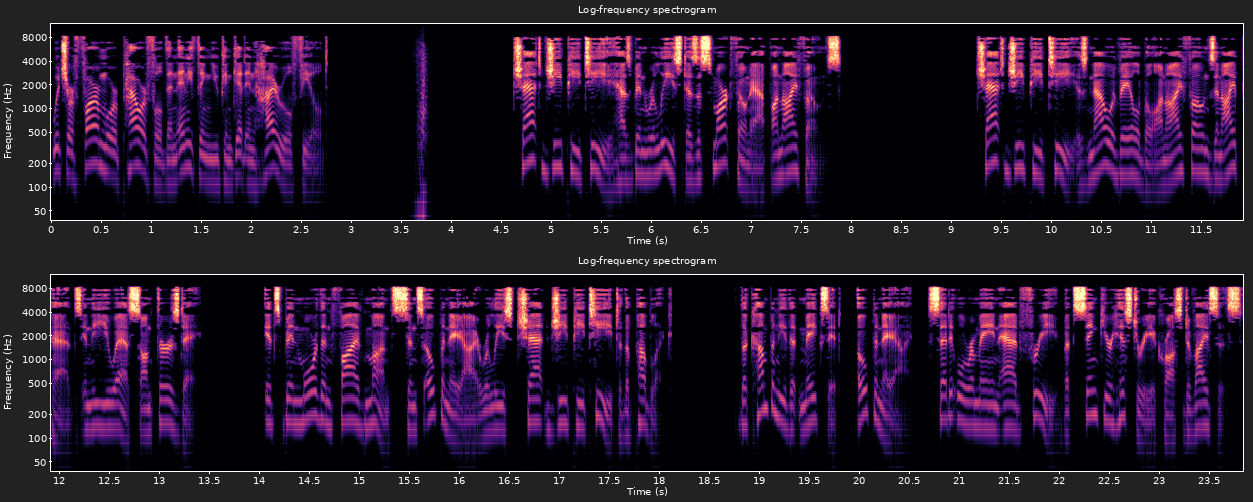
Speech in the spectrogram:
which are far more powerful than anything you can get in Hyrule Field. ChatGPT has been released as a smartphone app on iPhones. ChatGPT is now available on iPhones and iPads in the US on Thursday. It's been more than five months since OpenAI released ChatGPT to the public. The company that makes it, OpenAI, said it will remain ad free but sync your history across devices.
